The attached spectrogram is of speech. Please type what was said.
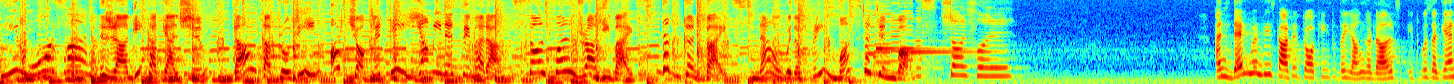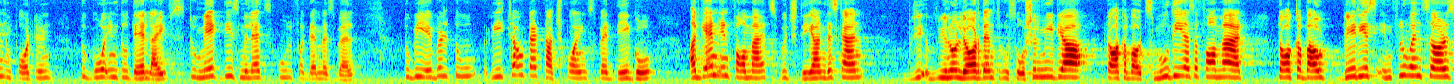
यानी मोर फन रागी का कैल्शियम दाल का प्रोटीन और चॉकलेट के यमीनेस से भरा soulful ragi bytes the good bytes now with a free monster tin box soulful And then when we started talking to the young adults, it was again important to go into their lives, to make these millets cool for them as well, to be able to reach out at touch points where they go, again in formats which they understand, re- you know, lure them through social media, talk about smoothie as a format, talk about various influencers,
